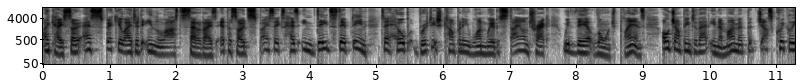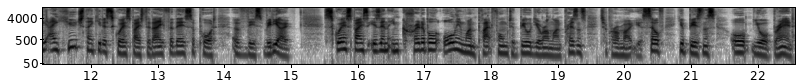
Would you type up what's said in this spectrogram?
Okay, so as speculated in last Saturday's episode, SpaceX has indeed stepped in to help British company OneWeb stay on track with their launch plans. I'll jump into that in a moment, but just quickly, a huge thank you to Squarespace today for their support of this video. Squarespace is an incredible all in one platform to build your online presence to promote yourself, your business, or your brand.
